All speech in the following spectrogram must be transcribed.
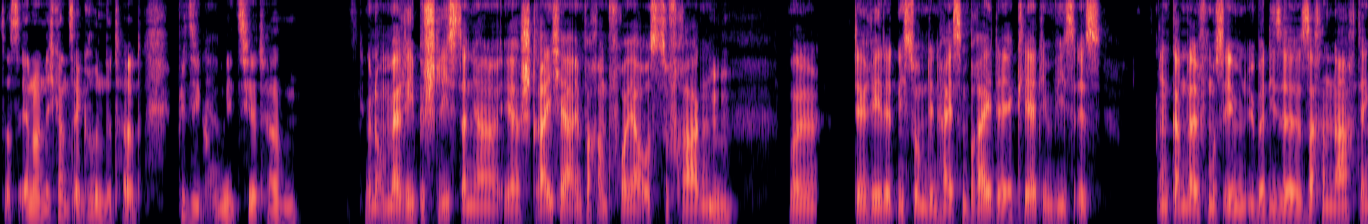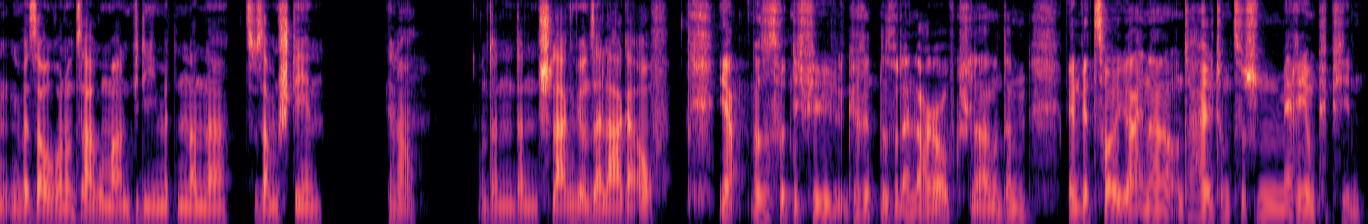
das er noch nicht ganz ergründet hat, wie sie ja. kommuniziert haben. Genau, Mary beschließt dann ja eher Streicher einfach am Feuer auszufragen, mhm. weil der redet nicht so um den heißen Brei, der erklärt ihm, wie es ist. Und Gandalf muss eben über diese Sachen nachdenken, über Sauron und Saruman, wie die miteinander zusammenstehen. Genau. Und dann, dann schlagen wir unser Lager auf. Ja, also es wird nicht viel geritten, es wird ein Lager aufgeschlagen und dann werden wir Zeuge einer Unterhaltung zwischen Mary und Pippin.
